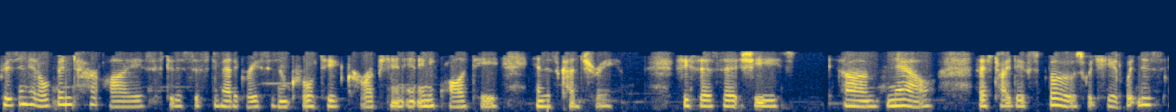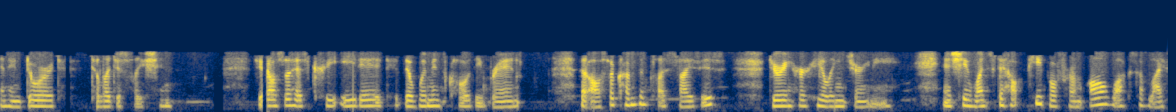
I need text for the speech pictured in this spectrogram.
Prison had opened her eyes to the systematic racism, cruelty, corruption, and inequality in this country. She says that she um, now has tried to expose what she had witnessed and endured to legislation. She also has created the women's clothing brand that also comes in plus sizes during her healing journey. And she wants to help people from all walks of life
